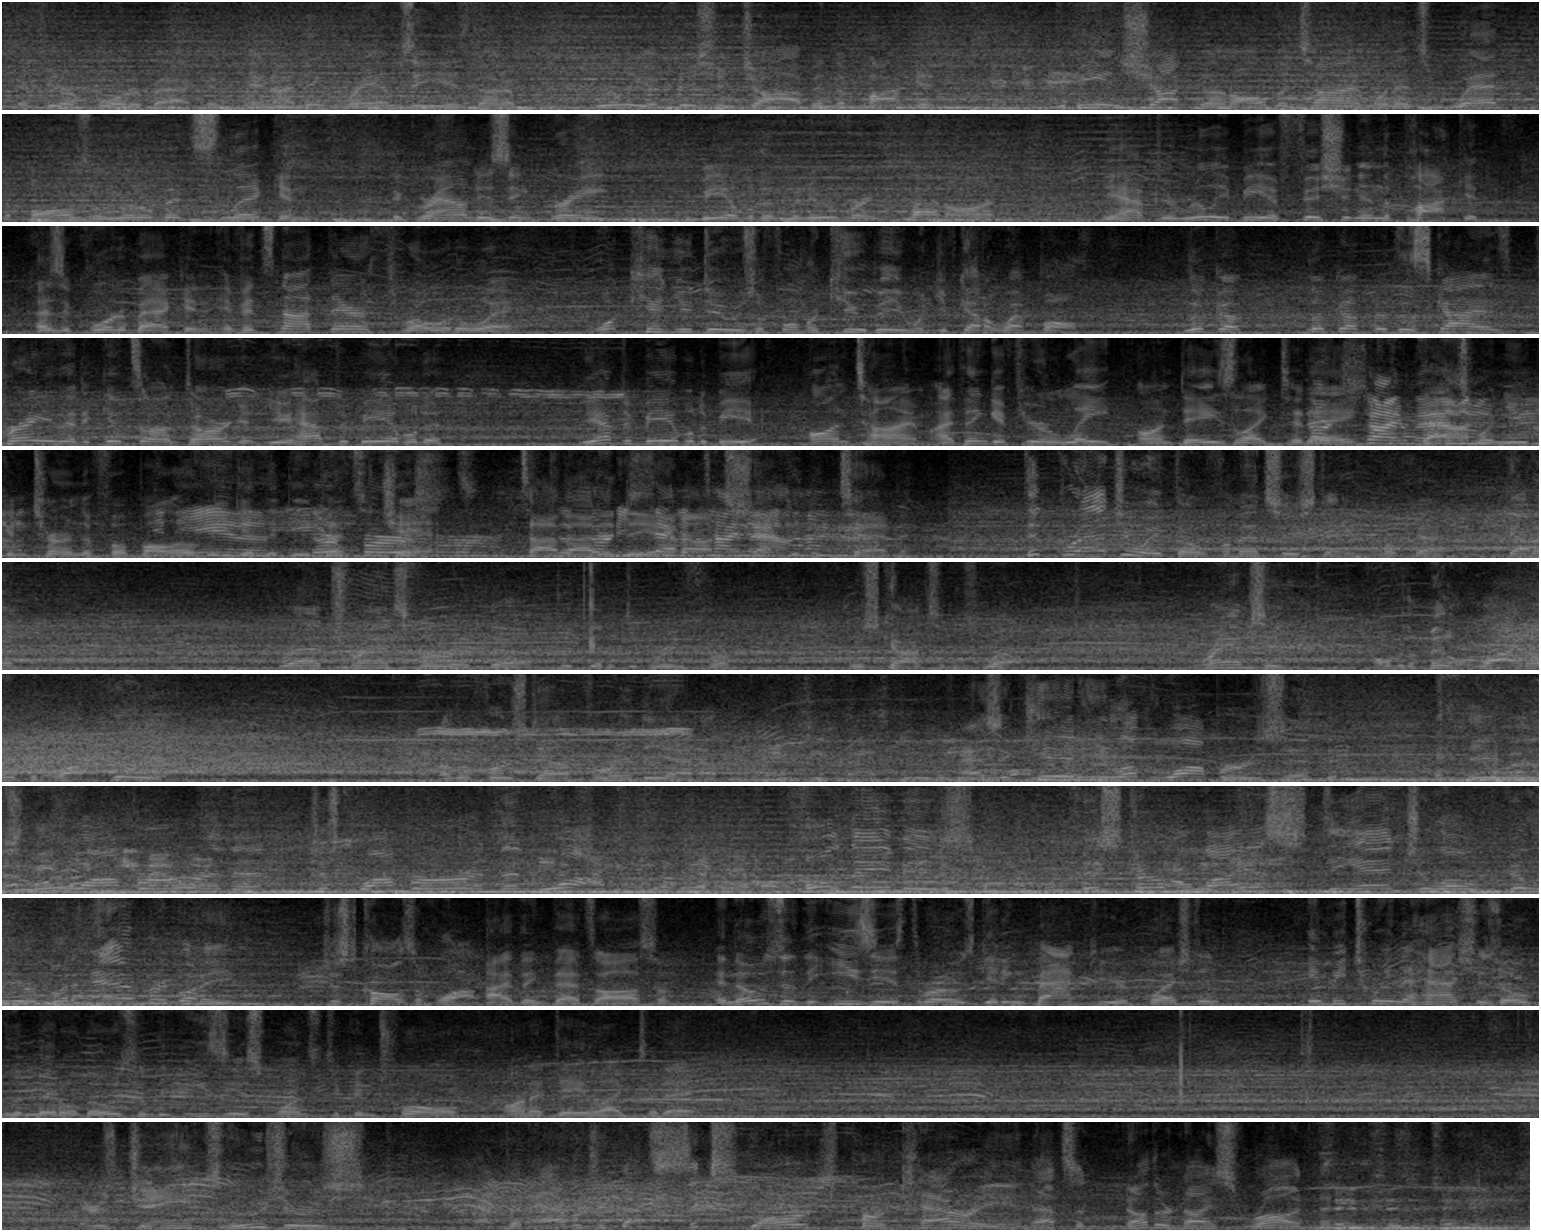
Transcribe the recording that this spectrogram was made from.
if you're a quarterback. And, and I think Ramsey has done a really efficient job in the pocket to be in shotgun all the time when it's wet, the ball's a little bit slick, and the ground isn't great to be able to maneuver and cut on. You have to really be efficient in the pocket as a quarterback, and if it's not there, throw it away. What can you do as a former QB when you've got a wet ball? Look up, look up at the sky and pray that it gets on target. You have to be able to you have to be able to be on time. I think if you're late on days like today, that's when you can turn the football Indiana, over and give the defense a chance. Timeout Indiana on second and 10. Did graduate, though, from NC State. Okay. Got a grad transfer and uh, did get a degree from Wisconsin as well. Ramsey over the middle, wide open, Philyor. Another first down for Indiana. As a kid, he loved Whoppers, and he was Little Whopper, and then just Whopper, and then Whop. Full name is Mr. Elias D'Angelo Philyor, but everybody just calls him Whop. I think that's awesome. And those are the easiest throws, getting back to your question. In between the hashes over the middle, those are the easiest ones to control on a day like today. There's James. Hoosiers have been averaging about six yards per carry, and that's another nice run.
